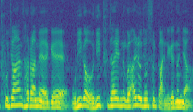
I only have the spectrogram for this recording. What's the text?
투자한 사람에게 우리가 어디 투자했는 걸 알려줬을 거 아니겠느냐?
